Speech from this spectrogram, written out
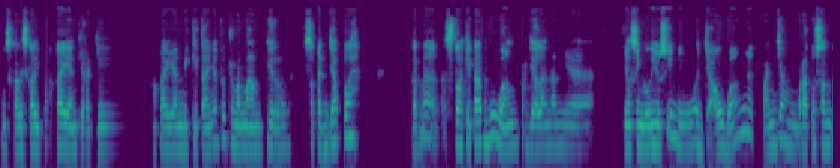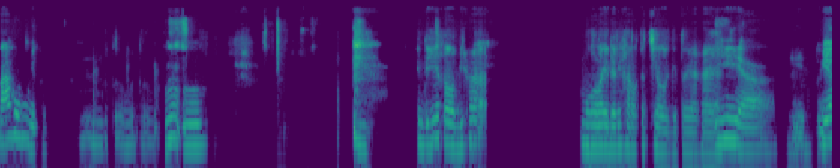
Yang sekali-sekali pakai yang kira-kira pakaian di kitanya tuh cuma mampir sekejap lah karena setelah kita buang perjalanannya yang single use ini wah jauh banget panjang ratusan tahun gitu mm, betul betul mm -mm. intinya kalau bisa mulai dari hal kecil gitu ya kayak ya? iya gitu ya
